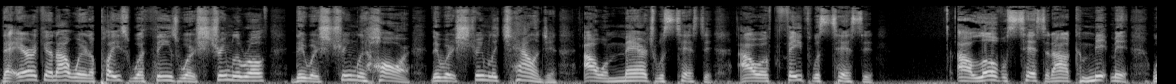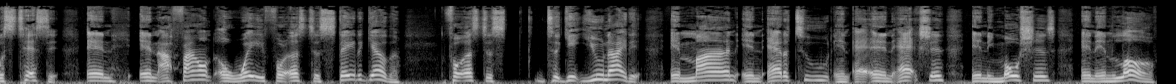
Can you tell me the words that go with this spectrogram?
that Erica and I were in a place where things were extremely rough. They were extremely hard. They were extremely challenging. Our marriage was tested. Our faith was tested our love was tested our commitment was tested and and i found a way for us to stay together for us to to get united in mind, in attitude, in, in action, in emotions, and in love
